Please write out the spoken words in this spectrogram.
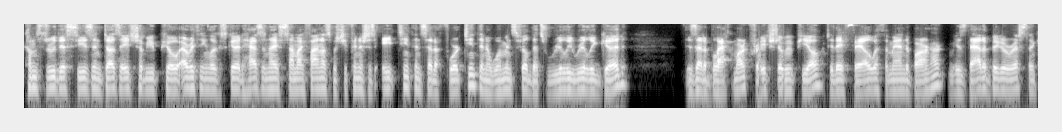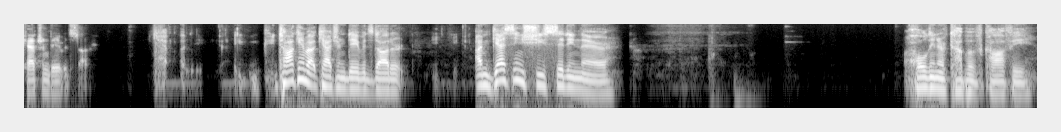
comes through this season, does HWPO, everything looks good, has a nice semifinals, but she finishes 18th instead of 14th in a women's field that's really, really good. Is that a black mark for HWPO? Do they fail with Amanda Barnhart? Is that a bigger risk than Katrin daughter? Talking about Katrin daughter, I'm guessing she's sitting there holding her cup of coffee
